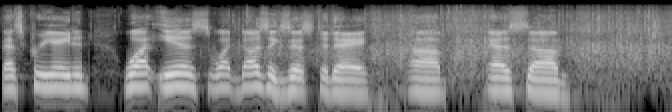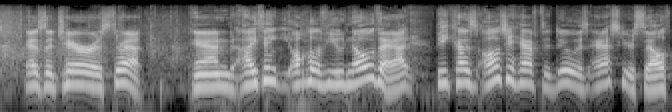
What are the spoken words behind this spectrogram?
that's created what is, what does exist today uh, as, uh, as a terrorist threat. And I think all of you know that because all you have to do is ask yourself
